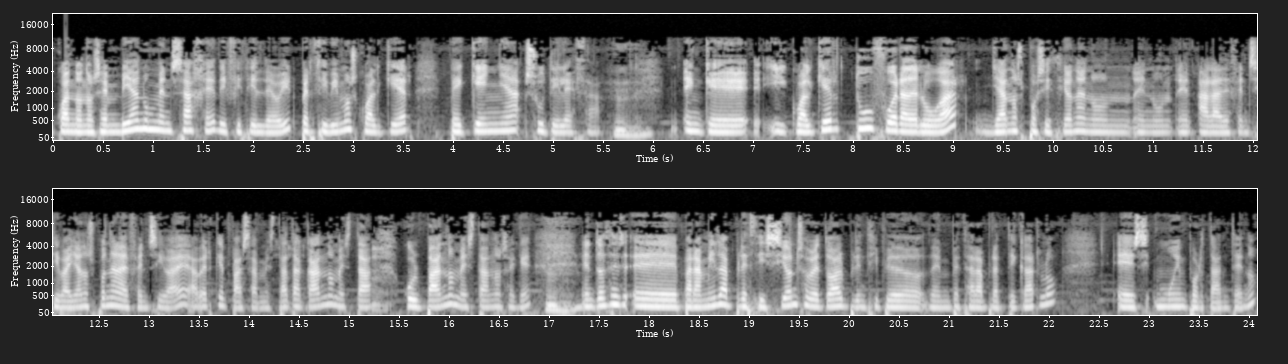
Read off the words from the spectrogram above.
cuando nos envían un mensaje difícil de oír, percibimos cualquier pequeña sutileza. En que, y cualquier tú fuera de lugar ya nos posiciona en un, en un, a la defensiva, ya nos pone a la defensiva, ¿eh? A ver qué pasa, me está atacando, me está mm. culpando, me está no sé qué. Entonces, eh, para mí la precisión, sobre todo al principio de empezar a practicarlo, es muy importante, ¿no?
